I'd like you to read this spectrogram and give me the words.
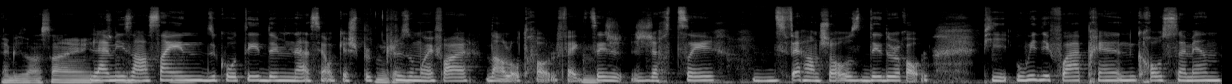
La mise en scène. La mise en scène du côté domination que je peux plus ou moins faire dans l'autre rôle. Fait que, tu sais, je, retire différentes choses des deux rôles. Puis oui, des fois, après une grosse semaine,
